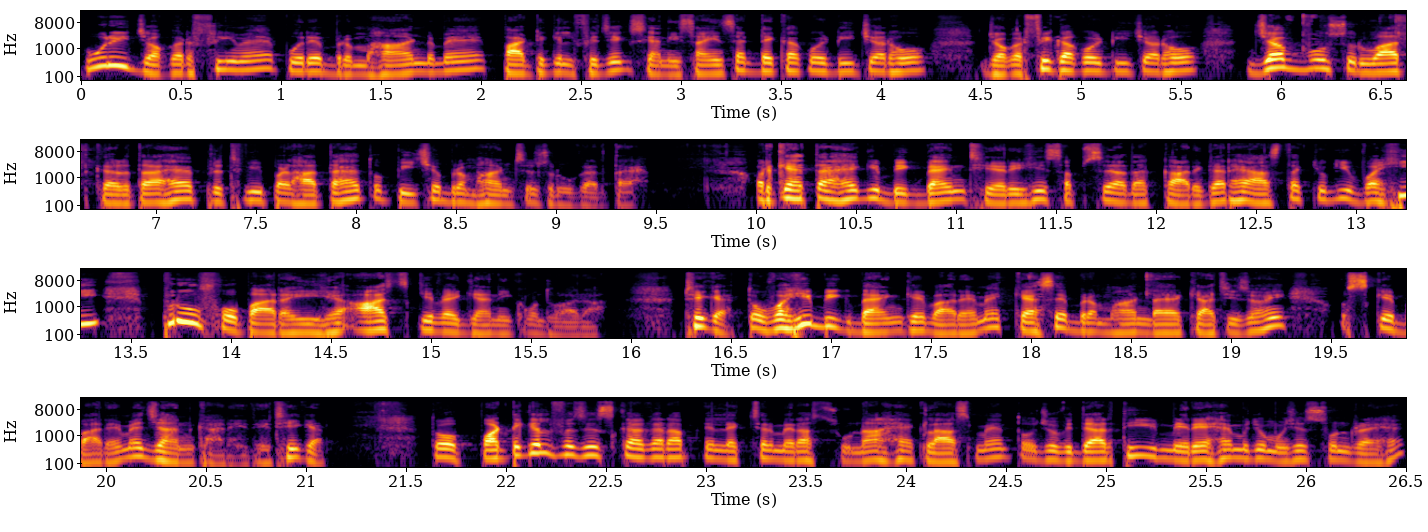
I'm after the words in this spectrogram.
पूरी जोग्राफी में, पूरे ब्रह्मांड में पार्टिकल फिजिक्स यानी साइंस एंड टेक का कोई टीचर हो जोग्राफी का कोई टीचर हो, जब वो शुरुआत करता है, पृथ्वी पढ़ाता है तो पीछे ब्रह्मांड से शुरू करता है। और कहता है कि बिग बैंग थियरी ही सबसे ज़्यादा कारगर है आज तक, क्योंकि वही प्रूफ हो पा रही है आज के वैज्ञानिकों द्वारा। ठीक है तो वही बिग बैंग के बारे में, कैसे ब्रह्मांड आया, क्या चीज़ें हुई, उसके बारे में जानकारी थी ठीक है? तो पार्टिकल फिजिक्स का अगर आपने लेक्चर मेरा सुना है क्लास में तो जो विद्यार्थी मेरे हैं, जो मुझे सुन रहे हैं,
